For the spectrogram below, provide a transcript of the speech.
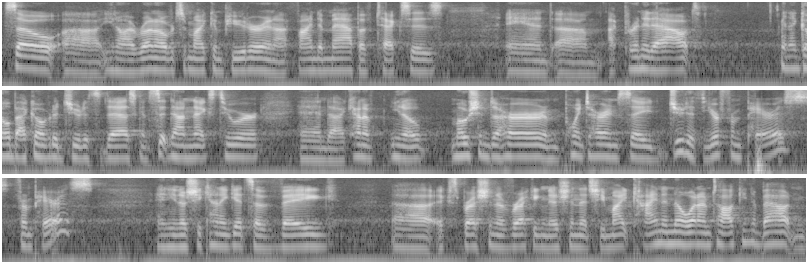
So, uh, you know, I run over to my computer and I find a map of Texas and um, I print it out and I go back over to Judith's desk and sit down next to her and I kind of, you know, motion to her and point to her and say, Judith, you're from Paris? From Paris? And, you know, she kind of gets a vague uh, expression of recognition that she might kind of know what I'm talking about and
